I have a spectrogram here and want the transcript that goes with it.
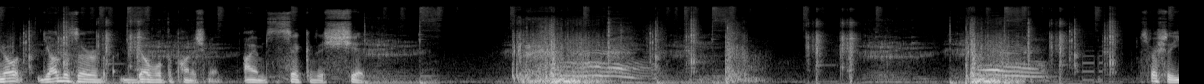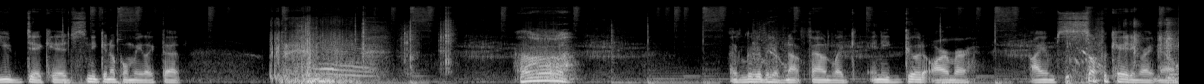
you know what? Y'all deserve double the punishment. I am sick of this shit. Especially you dickhead sneaking up on me like that. Ugh. I literally have not found like any good armor. I am suffocating right now.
